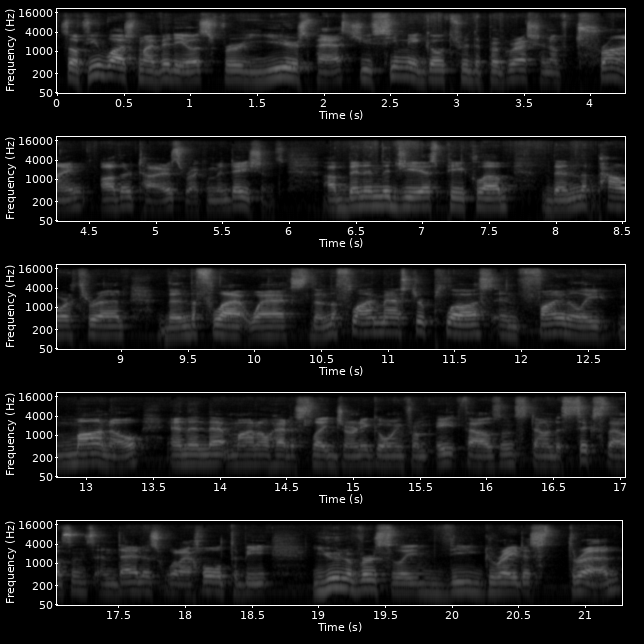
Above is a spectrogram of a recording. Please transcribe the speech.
So if you watched my videos for years past, you see me go through the progression of trying other tyers recommendations. I've been in the GSP club, then the power thread, then the flat wax, then the Flymaster Plus, and finally mono. And then that mono had a slight journey going from 8 thousandths down to 6 thousandths, and that is what I hold to be universally the greatest thread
